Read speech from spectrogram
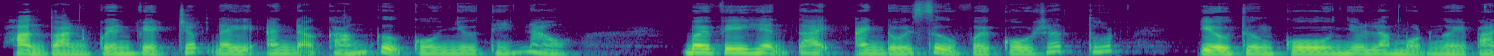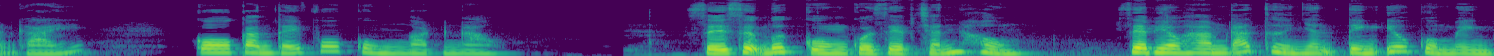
Hoàn toàn quên việc trước đây anh đã kháng cự cô như thế nào. Bởi vì hiện tại anh đối xử với cô rất tốt, yêu thương cô như là một người bạn gái. Cô cảm thấy vô cùng ngọt ngào. Dưới sự bước cùng của Diệp Trấn Hồng, Diệp Hiểu Hàm đã thừa nhận tình yêu của mình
